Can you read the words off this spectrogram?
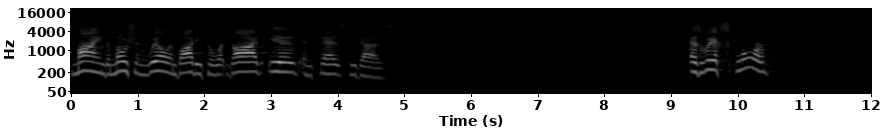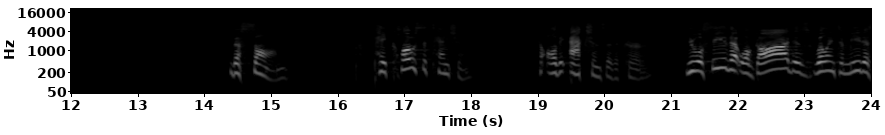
mind, emotion, will, and body to what God is and says He does. As we explore the psalm, pay close attention to all the actions that occur. You will see that while God is willing to meet us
